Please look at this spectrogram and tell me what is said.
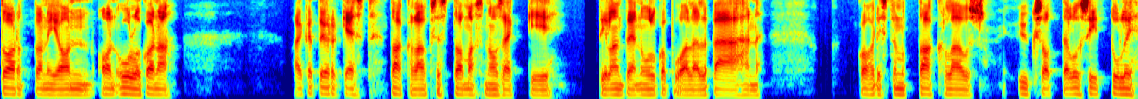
Tortoni on, on ulkona aika törkeästä taklauksesta Thomas Nosekki tilanteen ulkopuolelle päähän kohdistunut taklaus. Yksi ottelu siitä tuli.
